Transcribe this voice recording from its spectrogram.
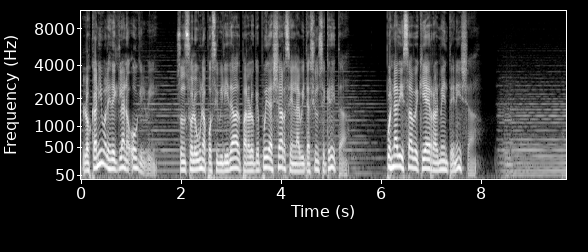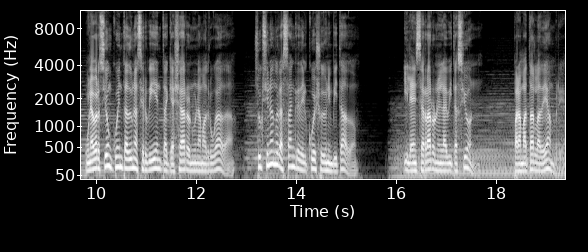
Los caníbales del clan Ogilvy son solo una posibilidad para lo que puede hallarse en la habitación secreta, pues nadie sabe qué hay realmente en ella. Una versión cuenta de una sirvienta que hallaron una madrugada, succionando la sangre del cuello de un invitado, y la encerraron en la habitación para matarla de hambre.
